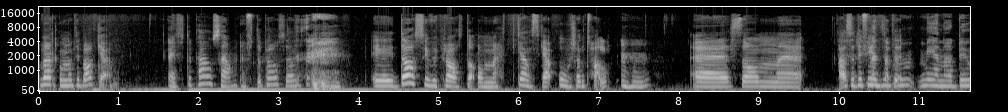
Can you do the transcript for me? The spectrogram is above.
Välkomna tillbaka Efter pausen. efter pausen. idag ska vi prata om ett ganska okänt fall. Mhm. Eh, som... Alltså det finns Vänta, inte... Menar du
